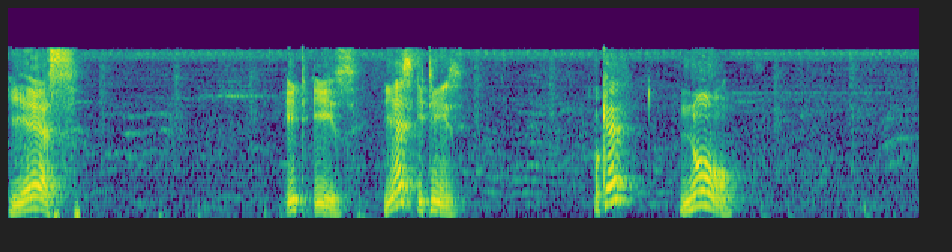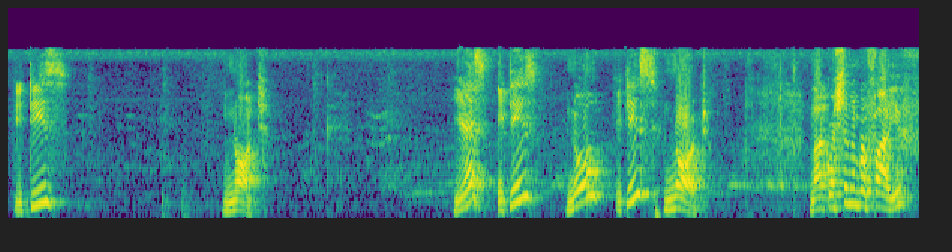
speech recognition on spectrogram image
Yes it is. Yes it is. Okay? No. It is not. Yes it is. No it is not. Now question number 5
